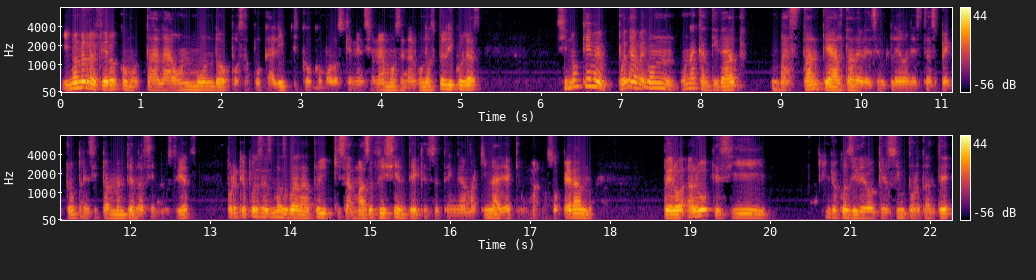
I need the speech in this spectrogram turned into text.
y no me refiero como tal a un mundo posapocalíptico como los que mencionamos en algunas películas, sino que puede haber una cantidad bastante alta de desempleo en este aspecto, principalmente en las industrias, porque pues es más barato y quizá más eficiente que se tenga maquinaria que humanos operando. Pero algo que sí yo considero que es importante,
